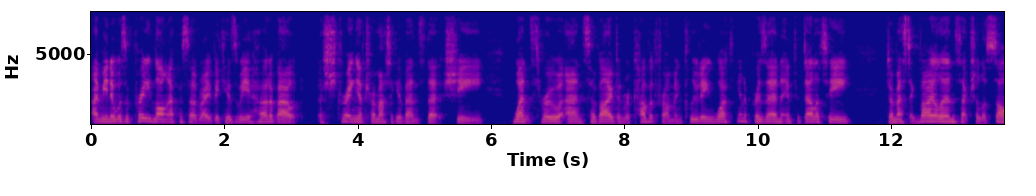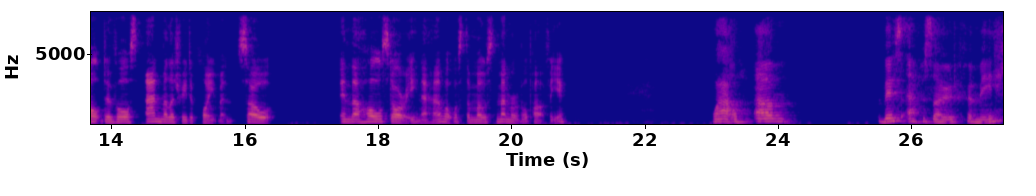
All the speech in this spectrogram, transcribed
I mean, it was a pretty long episode, right? Because we heard about a string of traumatic events that she went through and survived and recovered from, including working in a prison, infidelity, domestic violence, sexual assault, divorce, and military deployment. So, in the whole story, Neha, what was the most memorable part for you? Wow. Um, this episode for me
